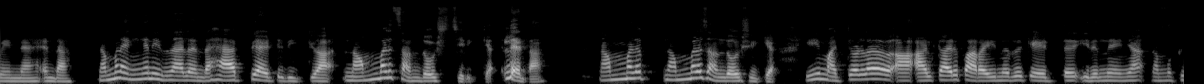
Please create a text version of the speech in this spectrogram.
പിന്നെ എന്താ? നമ്മൾ എങ്ങനെ ഇരുന്നാലും എന്താ? ഹാപ്പി ആയിട്ടിരിക്കുക നമ്മൾ സന്തോഷിച്ചിരിക്കുക. അല്ലേ ഏട്ടാ? നമ്മൾ നമ്മൾ സന്തോഷിക്കുക ഈ മറ്റുള്ള ആൾക്കാർ പറയുന്നത് കേട്ട് ഇരുന്ന് കഴിഞ്ഞാൽ നമുക്ക്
